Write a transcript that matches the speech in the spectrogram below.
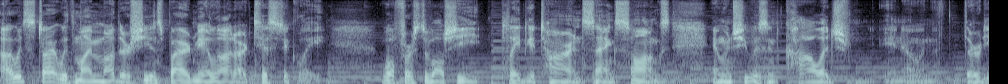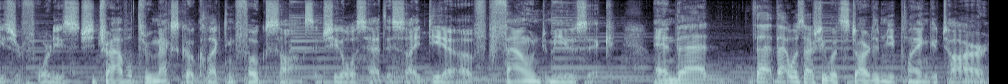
I would start with my mother. She inspired me a lot artistically. Well, first of all, she played guitar and sang songs. And when she was in college, you know, in the 30s or 40s, she traveled through Mexico collecting folk songs. And she always had this idea of found music. And that, that, that was actually what started me playing guitar.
